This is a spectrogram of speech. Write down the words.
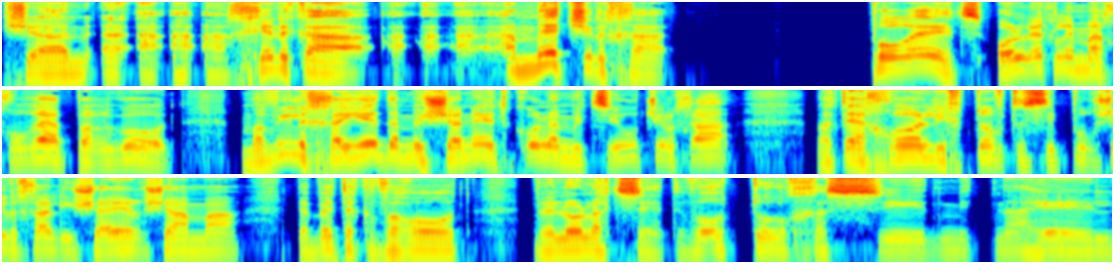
שהחלק המת שלך פורץ, הולך למאחורי הפרגוד, מביא לך ידע, משנה את כל המציאות שלך, ואתה יכול לכתוב את הסיפור שלך, להישאר שם בבית הקברות ולא לצאת. ואותו חסיד מתנהל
